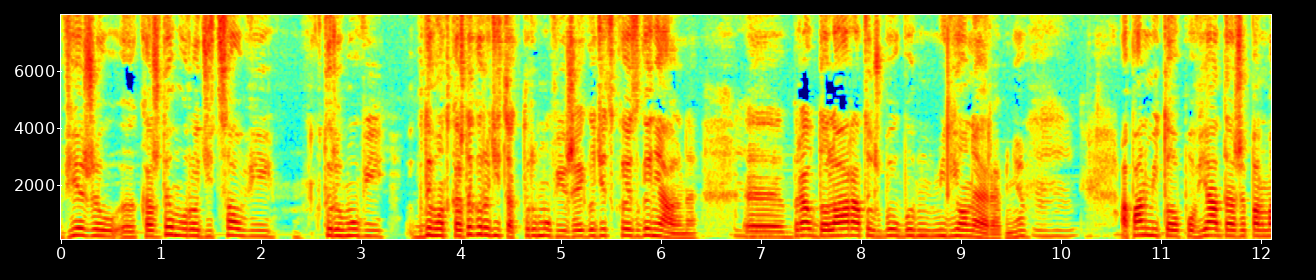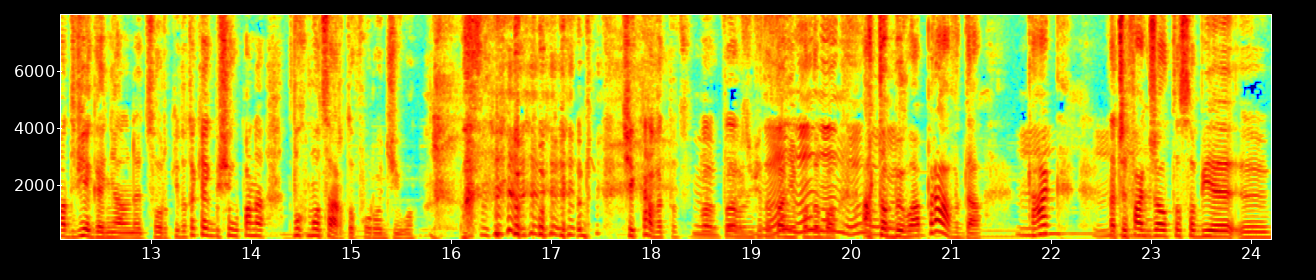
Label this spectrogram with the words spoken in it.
wierzył e, każdemu rodzicowi, który mówi, gdybym od każdego rodzica, który mówi, że jego dziecko jest genialne, mm. e, brał dolara, to już byłbym milionerem, nie? Mm. A pan mi to opowiada, że pan ma dwie genialne córki. To tak jakby się u pana dwóch Mozartów urodziło. Ciekawe, to, no, bardzo mi się to no, zdanie no, podobało. No, A to była prawda, mm. tak? Znaczy fakt, że on to sobie y,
